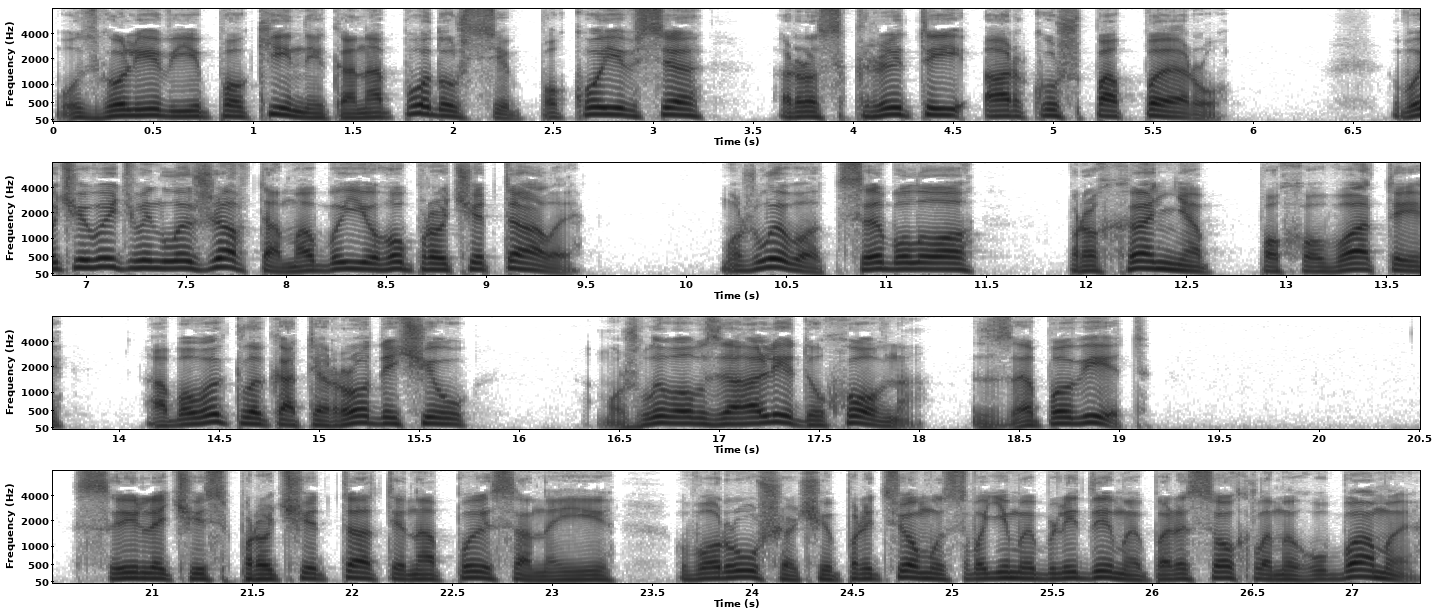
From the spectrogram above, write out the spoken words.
У зголів'ї покійника на подушці покоївся розкритий аркуш паперу. Вочевидь, він лежав там, аби його прочитали. Можливо, це було прохання поховати або викликати родичів, а можливо, взагалі духовна, заповіт. Силячись прочитати написане і ворушачи при цьому своїми блідими пересохлими губами,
